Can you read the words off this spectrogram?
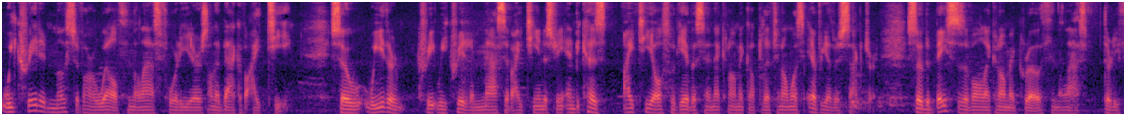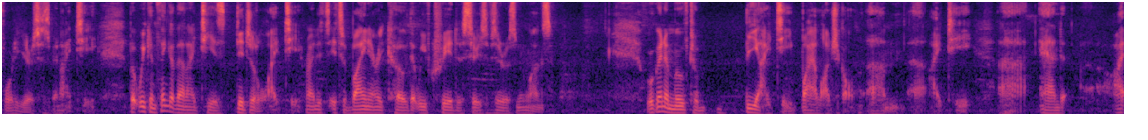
we created most of our wealth in the last 40 years on the back of IT. So we either cre- we created a massive IT industry, and because IT also gave us an economic uplift in almost every other sector. So the basis of all economic growth in the last 30, 40 years has been IT. But we can think of that IT as digital IT, right? It's, it's a binary code that we've created a series of zeros and ones. We're going to move to BIT, biological um, uh, IT, uh, and I,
